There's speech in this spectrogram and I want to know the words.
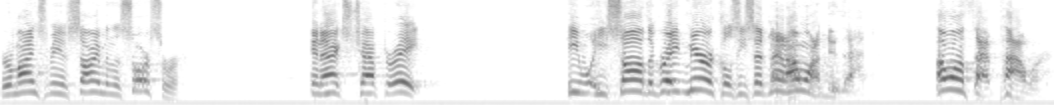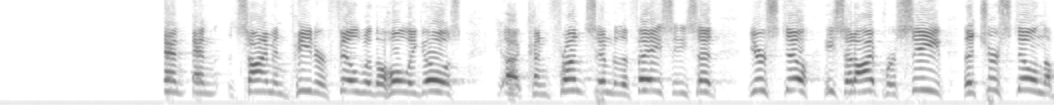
It reminds me of Simon the sorcerer in Acts chapter 8. He, he saw the great miracles. He said, Man, I want to do that. I want that power. And, and Simon Peter, filled with the Holy Ghost, uh, confronts him to the face and he said, You're still, he said, I perceive that you're still in the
